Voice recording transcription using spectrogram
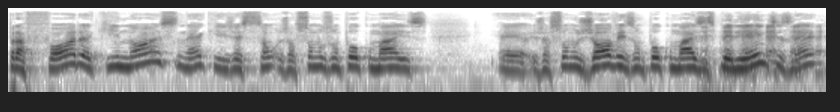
para fora que nós, né? Que já, são, já somos um pouco mais é, já somos jovens um pouco mais experientes, né?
